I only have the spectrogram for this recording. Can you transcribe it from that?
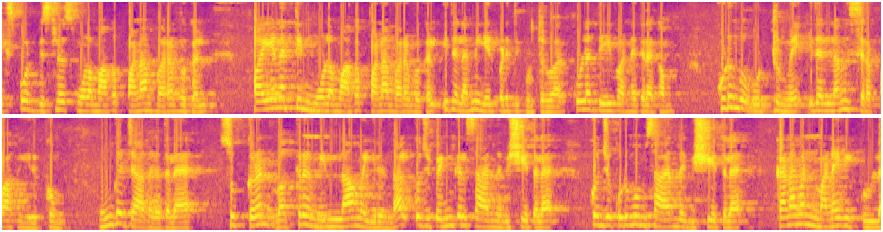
எக்ஸ்போர்ட் பிஸ்னஸ் மூலமாக பண வரவுகள் பயணத்தின் மூலமாக பண வரவுகள் இதெல்லாமே ஏற்படுத்தி கொடுத்துருவார். குலதெய்வ அனுகிரகம் குடும்ப ஒற்றுமை இதெல்லாமே சிறப்பாக இருக்கும். உங்க ஜாதகத்துல சுக்கரன் வக்ரம் இல்லாம இருந்தால் கொஞ்சம் பெண்கள் சார்ந்த விஷயத்துல கொஞ்சம் குடும்பம் சார்ந்த விஷயத்துல கணவன் மனைவிக்குள்ள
